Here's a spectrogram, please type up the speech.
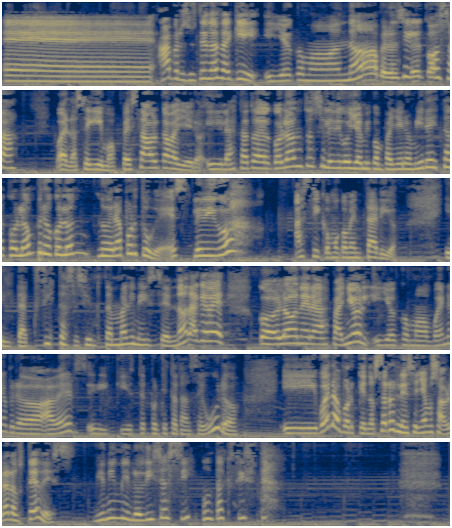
Eh, ah, pero si usted no está aquí. Y yo como, no, pero no sé qué cosa. Bueno, seguimos, pesado el caballero. Y la estatua de Colón, entonces le digo yo a mi compañero, mira, ahí está Colón, pero Colón no era portugués. Le digo, así como comentario. Y el taxista se siente tan mal y me dice, no, nada que ver, Colón era español. Y yo como, bueno, pero a ver, ¿y y usted por qué está tan seguro? Y bueno, porque nosotros le enseñamos a hablar a ustedes. Viene y me lo dice así, un taxista.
